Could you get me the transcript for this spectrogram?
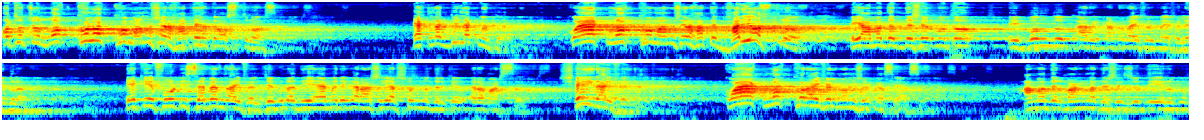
অথচ লক্ষ লক্ষ মানুষের হাতে হাতে অস্ত্র আছে। এক লাখ, দুই লাখ না তো? কয়েক লক্ষ মানুষের হাতে ভারী অস্ত্র। এই আমাদের দেশের মতো এই বন্দুক আর কাটা রাইফেল, মাইফেল, এগুলো না। একে ফোর্টি সেভেন রাইফেল, যেগুলো দিয়ে আমেরিকা রাশিয়ার সৈন্যদেরকে এরা মারছে, সেই রাইফেল। কয়েক লক্ষ রাইফেল মানুষের কাছে আছে। আমাদের বাংলাদেশে যদি এরকম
